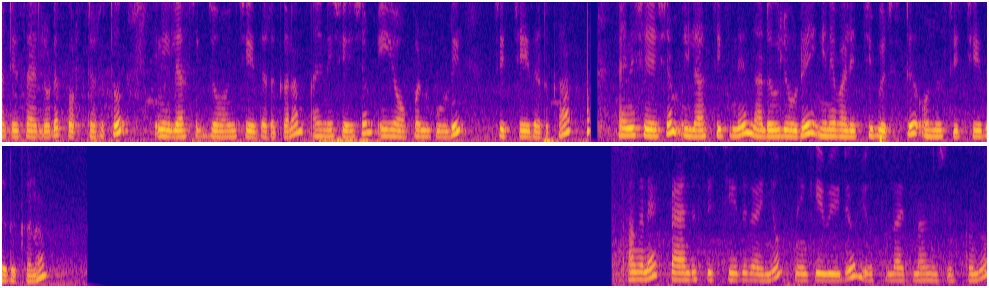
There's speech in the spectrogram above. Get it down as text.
മറ്റേ സൈഡിലൂടെ പുറത്തെടുത്തു. ഇനി ഇലാസ്റ്റിക് ജോയിൻ ചെയ്തെടുക്കണം. അതിനുശേഷം ഈ ഓപ്പൺ കൂടി സ്റ്റിച്ച് ചെയ്തെടുക്കാം. അതിനുശേഷം ഇലാസ്റ്റിക്കിന്റെ നടുവിലൂടെ ഇങ്ങനെ വലിച്ചു പിടിച്ചിട്ട് ഒന്ന് സ്റ്റിച്ച് ചെയ്തെടുക്കണം. അങ്ങനെ പാന്റ് സ്റ്റിച്ച് ചെയ്ത് കഴിഞ്ഞു. നിങ്ങൾക്ക് ഈ വീഡിയോ യൂസ്ഫുൾ ആയിട്ടുണ്ടെന്ന് വിശ്വസിക്കുന്നു.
